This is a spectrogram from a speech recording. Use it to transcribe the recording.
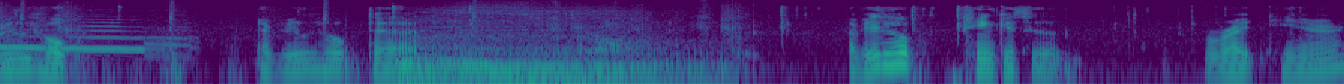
really hope I really hope that I really hope pink is uh, right here.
